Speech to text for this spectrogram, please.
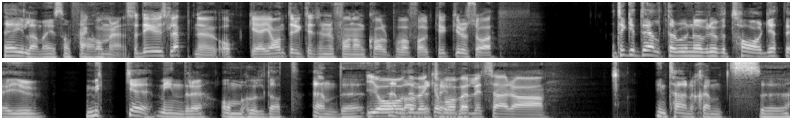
Det gillar ju som Här fan. kommer den. Så det är ju släppt nu och eh, jag har inte riktigt hunnit få någon koll på vad folk tycker och så. Jag tycker Deltarune överhuvudtaget är ju mycket mindre omhuldat än det än Ja, vad det verkar vara var. väldigt så här... Uh, internskämts... eh,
